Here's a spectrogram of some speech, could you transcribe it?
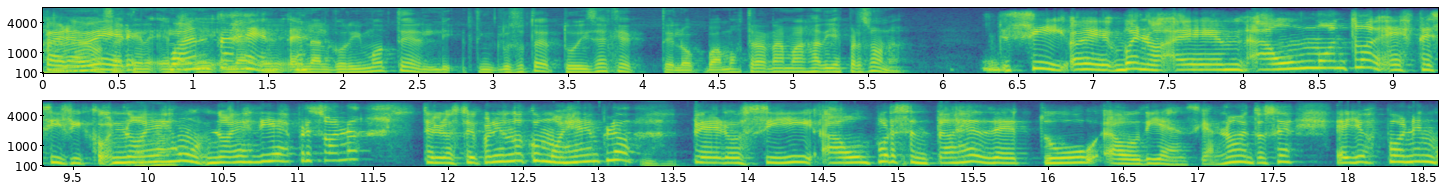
para ver cuánta gente. El, algoritmo te, incluso te, tú dices que te lo va a mostrar nada más a 10 personas. Sí, eh, bueno, em, a un monto específico. No es, no es 10 personas, te lo estoy poniendo como ejemplo, pero sí a un porcentaje de tu audiencia, ¿no? Entonces, ellos ponen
